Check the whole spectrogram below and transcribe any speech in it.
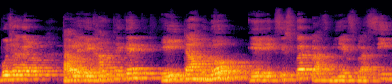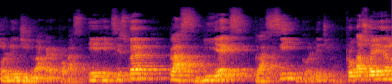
বোঝা গেল? তাহলে এখান থেকে এইটা হলো a x square plus b x plus c equal to zero আকারে প্রকাশ। A x square plus b x plus c equal to zero প্রকাশ হয়ে গেল।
